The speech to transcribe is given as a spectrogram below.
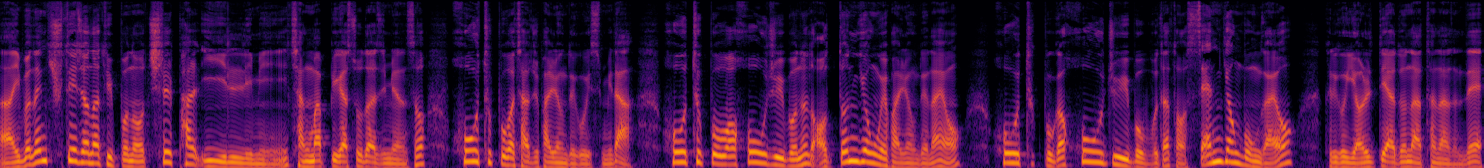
아, 이번엔 휴대전화 뒷번호 7821님이 장맛비가 쏟아지면서 호우특보가 자주 발령되고 있습니다. 호우특보와 호우주의보는 어떤 경우에 발령되나요? 호우특보가 호우주의보보다 더 센 경보인가요? 그리고 열대야도 나타나는데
